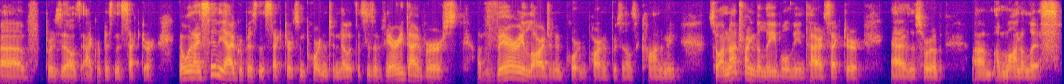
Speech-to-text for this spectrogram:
of Brazil's agribusiness sector. Now, when I say the agribusiness sector, it's important to note this is a very diverse, a very large and important part of Brazil's economy. So I'm not trying to label the entire sector as a sort of um, a monolith.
